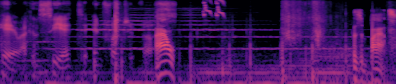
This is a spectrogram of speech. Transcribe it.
here, I can see it in front of us. Ow! There's a bat.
